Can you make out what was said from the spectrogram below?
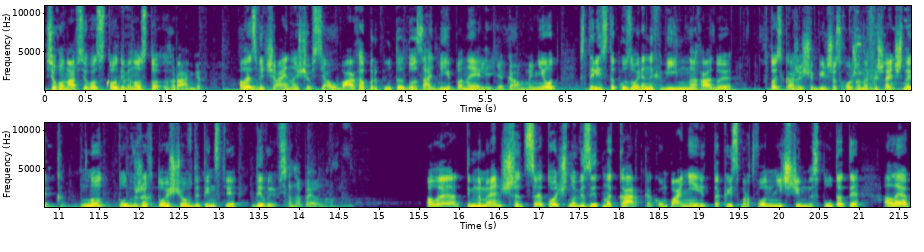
всього-навсього 190 грамів. Але звичайно, що вся увага прикута до задньої панелі, яка мені от стилістику зоряних війн нагадує. Хтось каже, що більше схоже на кишечник, ну тут вже хто що в дитинстві дивився, напевно. Але тим не менш, це точно візитна картка компанії. Такий смартфон ні з чим не сплутати, але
